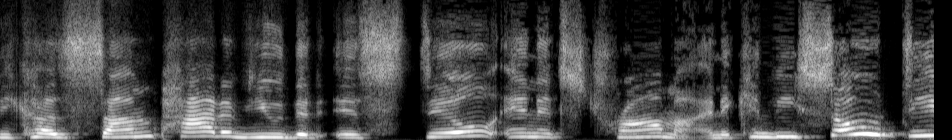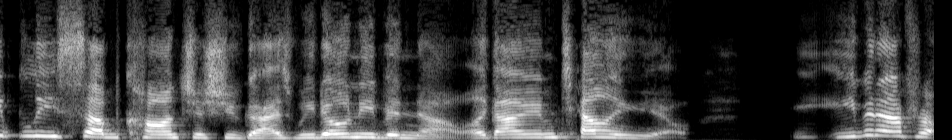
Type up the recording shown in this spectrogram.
because some part of you that is still in its trauma and it can be so deeply subconscious you guys we don't even know like i am telling you even after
